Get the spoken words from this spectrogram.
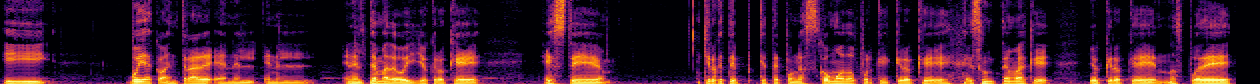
Y voy a entrar en el, en el, en el tema de hoy. Yo creo que este quiero que te, que te pongas cómodo porque creo que es un tema que yo creo que nos puede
